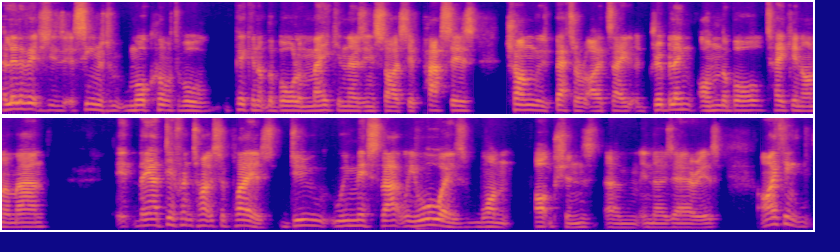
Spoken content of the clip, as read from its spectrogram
Halilovic is, seems more comfortable picking up the ball and making those incisive passes. Chong is better, I'd say, dribbling on the ball, taking on a man. It, they are different types of players. Do we miss that? We always want options um, in those areas. I think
